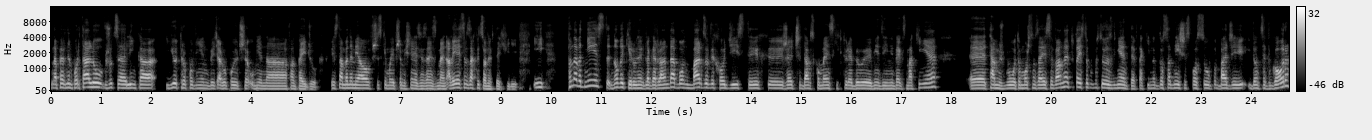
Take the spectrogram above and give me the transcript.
na pewnym portalu, wrzucę linka, jutro powinien być albo pojutrze u mnie na fanpage'u, więc tam będę miał wszystkie moje przemyślenia związane z Men, ale ja jestem zachwycony w tej chwili i to nawet nie jest nowy kierunek dla Garlanda, bo on bardzo wychodzi z tych y, rzeczy damsko-męskich, które były między innymi w Ex Machinie. Tam już było to mocno zarysowane. Tutaj jest to po prostu rozwinięte w taki no, dosadniejszy sposób, bardziej idące w gore,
